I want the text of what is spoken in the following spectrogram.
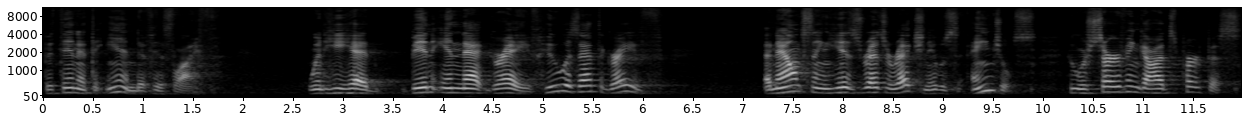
but then at the end of his life, when he had been in that grave, who was at the grave? Announcing his resurrection, it was angels who were serving God's purpose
